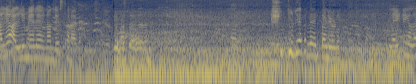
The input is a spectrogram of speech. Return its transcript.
ಅಲ್ಲೇ ಅಲ್ಲಿ ಮೇಲೆ ಇನ್ನೊಂದು ದೇವಸ್ಥಾನ ಇದೆ. ಮಾಡ್ತಾ ಇದ್ದಾರೆ? ತುಳಿಯೋದ್ರಲ್ಲೇ ಇರ್ತಾಳೆ ಇವಳು. ಲೈಟಿಂಗ್ ಎಲ್ಲ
